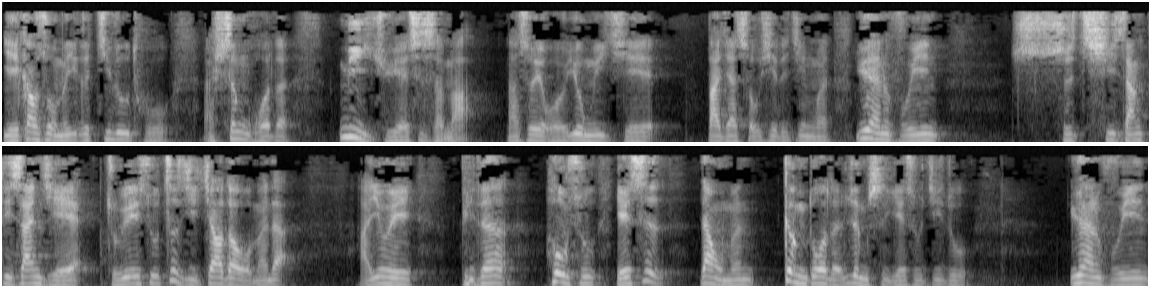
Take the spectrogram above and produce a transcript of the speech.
也告诉我们一个基督徒啊生活的秘诀是什么？那所以我用一节大家熟悉的经文《约翰福音》十七章第三节，主耶稣自己教导我们的啊，因为彼得后书也是让我们更多的认识耶稣基督。《约翰福音》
